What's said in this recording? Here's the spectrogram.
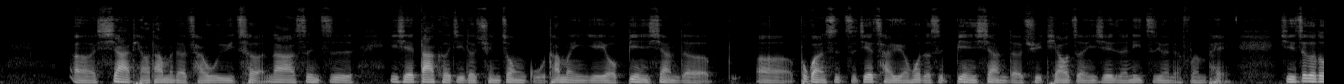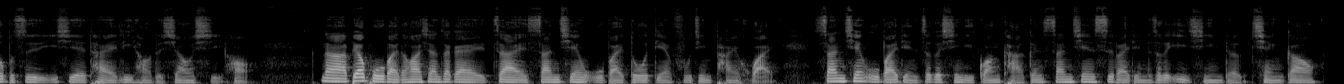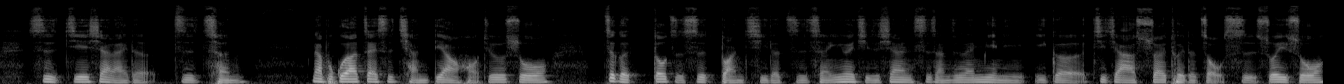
呃，下调他们的财务预测，那甚至一些大科技的权重股，他们也有变相的，呃，不管是直接裁员，或者是变相的去调整一些人力资源的分配，其实这个都不是一些太利好的消息哈。那标普五百的话，现在大概在三千五百多点附近徘徊，三千五百点这个心理关卡跟三千四百点的这个疫情的前高是接下来的支撑。那不过要再次强调哈，就是说这个都只是短期的支撑，因为其实现在市场正在面临一个计价衰退的走势，所以说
